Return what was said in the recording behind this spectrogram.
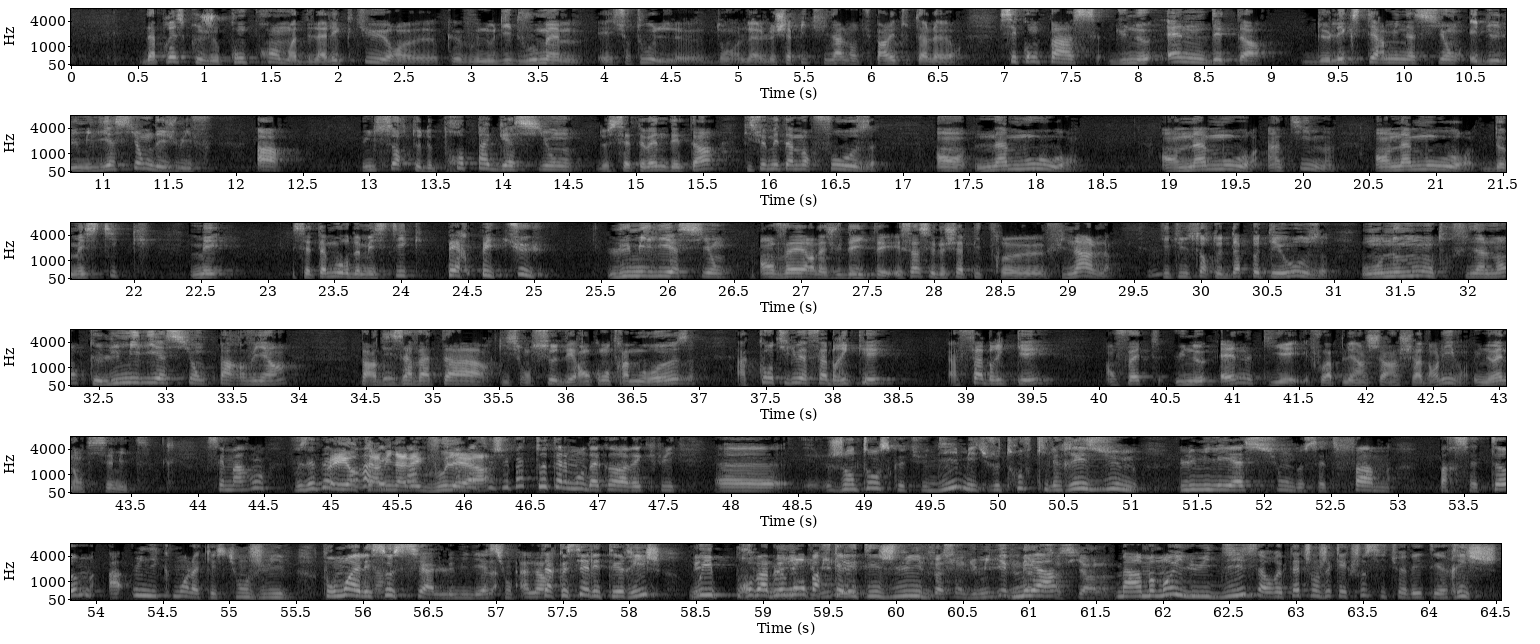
D'après ce que je comprends, moi, de la lecture euh, que vous nous dites vous-même, et surtout le- le chapitre final dont tu parlais tout à l'heure, c'est qu'on passe d'une haine d'État, de l'extermination et de l'humiliation des Juifs, à une sorte de propagation de cette haine d'État qui se métamorphose en amour, en amour intime, en amour domestique. Mais cet amour domestique perpétue l'humiliation envers la judéité. Et ça, c'est le chapitre euh, final, qui est une sorte d'apothéose, où on nous montre finalement que l'humiliation parvient, par des avatars qui sont ceux des rencontres amoureuses, à continuer à fabriquer, à fabriquer, en fait, une haine qui est, il faut appeler un chat un chat dans le livre, une haine antisémite. C'est marrant. Vous êtes Et on d'accord termine avec vous, Léa. Parce que je suis pas totalement d'accord avec lui. Euh, J'entends ce que tu dis, mais je trouve qu'il résume l'humiliation de cette femme par cet homme à uniquement la question juive. Pour moi, elle est sociale, l'humiliation. C'est-à-dire que si elle était riche, oui, probablement parce qu'elle était C'est une juive. façon d'humilier, mais à, mais à un moment, il lui dit, ça aurait peut-être changé quelque chose si tu avais été riche.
